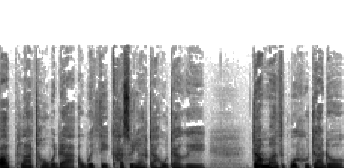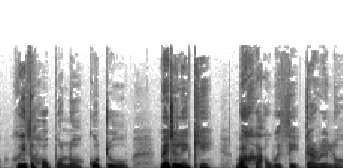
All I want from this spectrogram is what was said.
ပါဖလာထော်ဝဒအဝဲသိခါဆုညာတာဟိုတာကေတာမာစပွေခူတာတော့ရီသဟောပေါ်လောကိုတူမက်ဒလင်ခင်းဘာခအဝဲသိတာရဲလော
